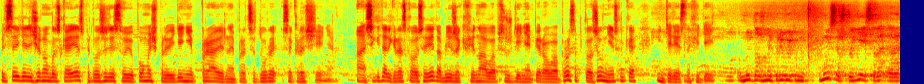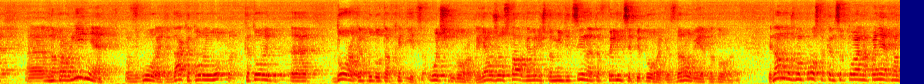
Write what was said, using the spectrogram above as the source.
Представители Чернобыльской АЭС предложили свою помощь в проведении правильной процедуры сокращения. А секретарь городского совета ближе к финалу обсуждения первого вопроса предложил несколько интересных идей. мы должны привыкнуть к мысли, что есть э, э, направления в городе, да, которые, которые э, дорого будут обходиться, очень дорого. Я уже устал говорить, что медицина это в принципе дорого, здоровье это дорого. И нам нужно просто концептуально понять, нам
